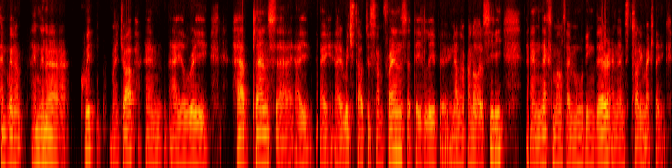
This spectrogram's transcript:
I'm gonna I'm gonna quit my job, and I already have plans. Uh, I, I, I reached out to some friends that they live in another, another city, and next month I'm moving there and I'm starting my clinic.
